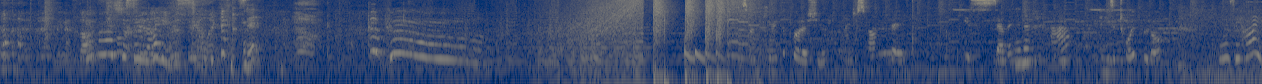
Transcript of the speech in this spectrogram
Oh my gosh, she's so nice. Sit. Good girl. So I'm here at the photo shoot, and I just found Fig. He's seven and a half, and he's a toy poodle. Oh, say hi.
